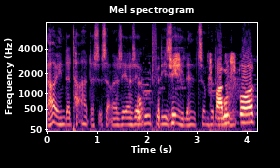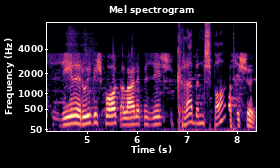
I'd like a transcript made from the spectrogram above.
Ja, in der Tat, das ist aber sehr, sehr gut für die Seele. Zum. Spannungssport, Seele, ruhiger Sport, alleine für sich. Krabbensport? Das ist schön.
